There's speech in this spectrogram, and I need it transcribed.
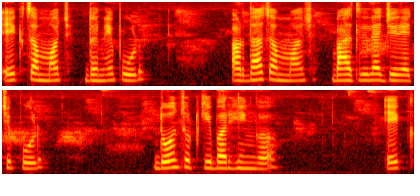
एक चम्मच धनेपूड अर्धा चम्मच भाजलेल्या जिऱ्याची पूड. दोन सुटकीभर हिंग. एक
